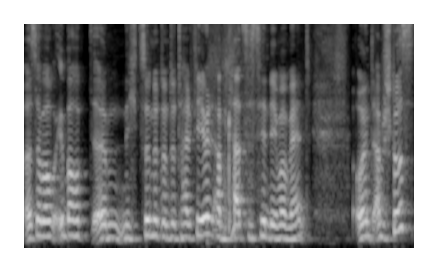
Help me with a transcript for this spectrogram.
was aber auch überhaupt ähm, nicht zündet und total fehl am Platz ist in dem Moment. Und am Schluss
